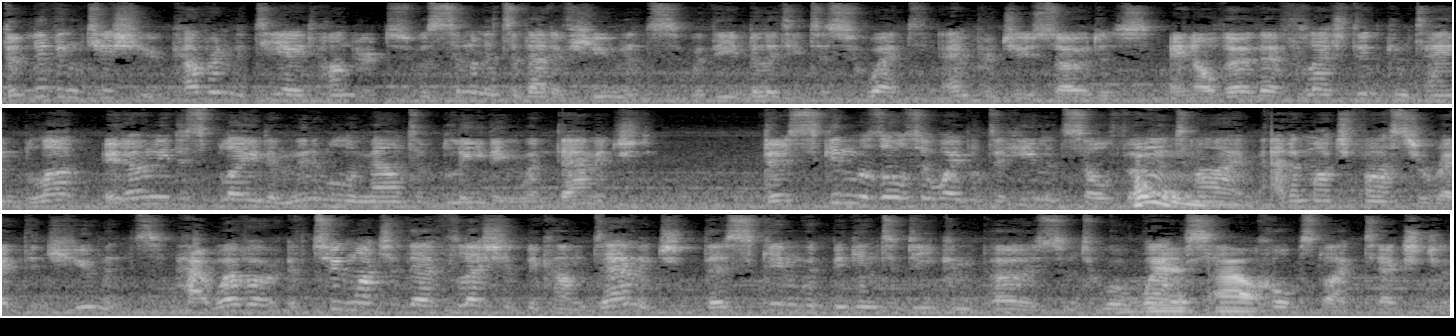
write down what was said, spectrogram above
The living tissue covering the T-800s was similar to that of humans, with the ability to sweat and produce odors, and although their flesh did contain blood, it only displayed a minimal amount of bleeding when damaged. Their skin was also able to heal itself over Boom. time at a much faster rate than humans. However, if too much of their flesh had become damaged, their skin would begin to decompose into a waxy, corpse-like texture.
